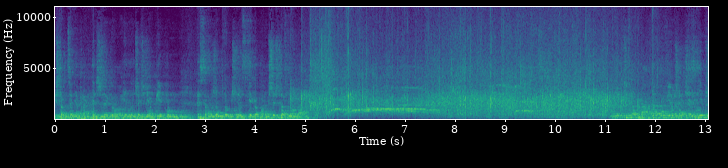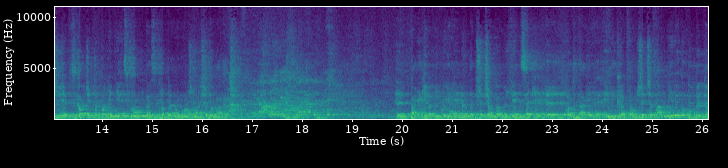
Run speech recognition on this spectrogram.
kształcenia praktycznego, jednocześnie opiekun samorządu uczniowskiego, Pan Krzysztof Nowa. Nie wiem, czy to prawda, mówią, że jak się z nim żyje w zgodzie, to po niemiecku bez problemu można się dogadać. E, Panie kierowniku, ja nie będę przeciągał już więcej. Oddaję mikrofon. Życzę Wam miłego pobytu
